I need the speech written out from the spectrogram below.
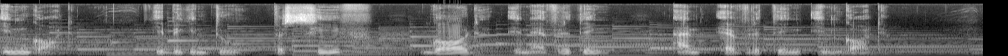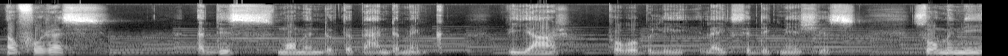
in God. He began to perceive God in everything and everything in God. Now, for us, at this moment of the pandemic, we are probably like St. Ignatius. So many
